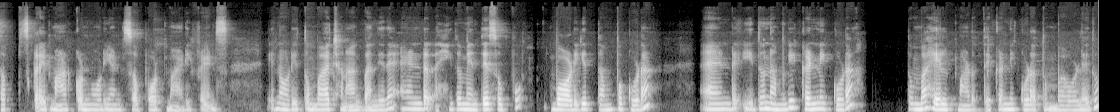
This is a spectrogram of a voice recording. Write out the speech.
ಸಬ್ಸ್ಕ್ರೈಬ್ ಮಾಡ್ಕೊಂಡು ನೋಡಿ ಆ್ಯಂಡ್ ಸಪೋರ್ಟ್ ಮಾಡಿ ಫ್ರೆಂಡ್ಸ್ ನೋಡಿ ತುಂಬ ಚೆನ್ನಾಗಿ ಬಂದಿದೆ. ಆ್ಯಂಡ್ ಇದು ಮೆಂತ್ಯ ಸೊಪ್ಪು, ಬಾಡಿಗೆ ತಂಪು ಕೂಡ. ಆ್ಯಂಡ್ ಇದು ನಮಗೆ ಕಣ್ಣಿಗೆ ಕೂಡ ತುಂಬ ಹೆಲ್ಪ್ ಮಾಡುತ್ತೆ. ಕಣ್ಣಿಗೆ ಕೂಡ ತುಂಬ ಒಳ್ಳೆಯದು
